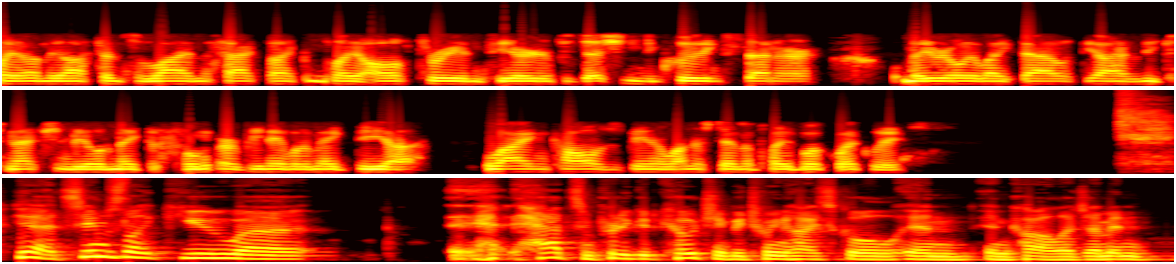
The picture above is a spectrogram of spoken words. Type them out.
play on the offensive line, the fact that I can play all three interior positions, including center. They really like that with the Ivy League connection, be able to make the or being able to make the uh, line calls, just being able to understand the playbook quickly. Yeah, it seems like you uh, had some pretty good coaching between high school and, and college. I mean,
